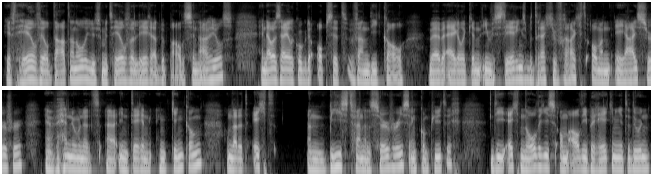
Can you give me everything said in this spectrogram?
heeft heel veel data nodig, dus je moet heel veel leren uit bepaalde scenario's. En dat was eigenlijk ook de opzet van die call. We hebben eigenlijk een investeringsbedrag gevraagd om een AI-server. En wij noemen het uh, intern een King Kong, omdat het echt een beest van een server is, een computer, die echt nodig is om al die berekeningen te doen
